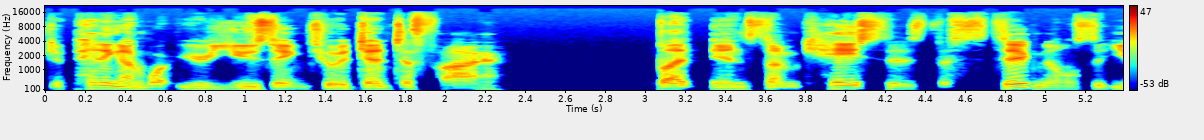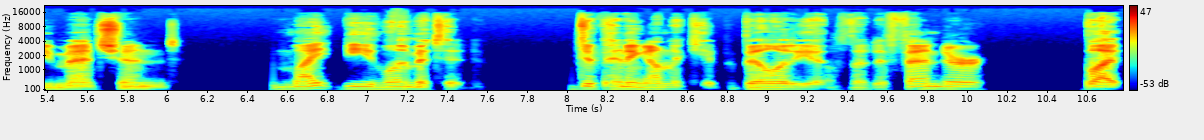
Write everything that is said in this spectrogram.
depending on what you're using to identify, but in some cases, the signals that you mentioned might be limited depending on the capability of the defender. But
